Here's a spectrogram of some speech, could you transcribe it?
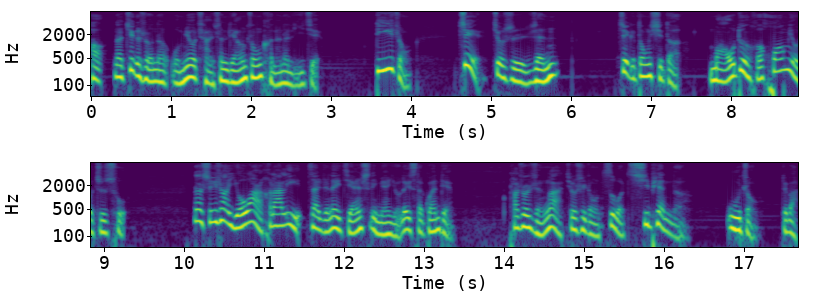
好，那这个时候呢，我们又产生两种可能的理解。第一种，这就是人这个东西的矛盾和荒谬之处。那实际上，尤瓦尔·赫拉利在《人类简史》里面有类似的观点。他说，人啊，就是一种自我欺骗的物种，对吧？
